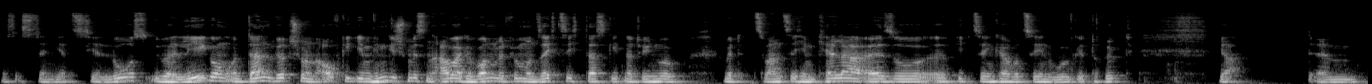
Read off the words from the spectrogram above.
Was ist denn jetzt hier los? Überlegung, und dann wird schon aufgegeben, hingeschmissen, aber gewonnen mit 65. Das geht natürlich nur mit 20 im Keller, also äh, Pik 10, Karo 10 wohl gedrückt. Ja, ähm,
